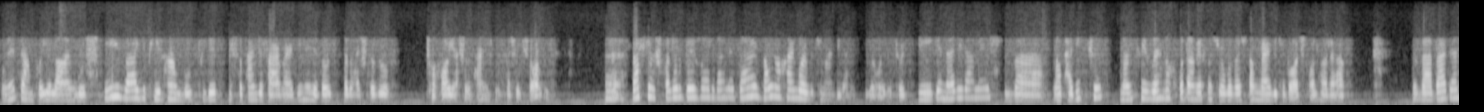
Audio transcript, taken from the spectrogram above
خونه دمپایی لاانگشتی و یه پیر هم بود. توی 25 فروردین 1384 یا 85 84 بود. رفت رو بذاردن در و اون آخرین بار بود که من دیدم تو دیگه ندیدمش و ناپدید شد. من توی ذهن خودم اسمش رو گذاشتم مردی که با آشغال ها رفت. و بعد از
